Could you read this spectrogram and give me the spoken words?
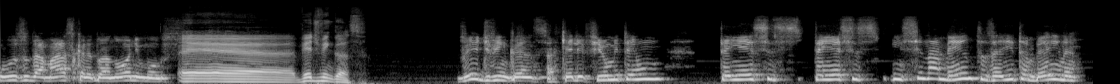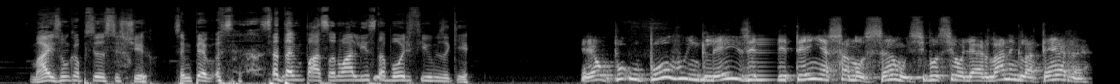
o uso da máscara do Anonymous? É. V de Vingança. V de Vingança. Aquele filme tem um. Tem esses, tem esses ensinamentos aí também, né? Mais um que eu preciso assistir. Você me pegou. Você tá me passando uma lista boa de filmes aqui. É, o, o povo inglês ele tem essa noção, e se você olhar lá na Inglaterra,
